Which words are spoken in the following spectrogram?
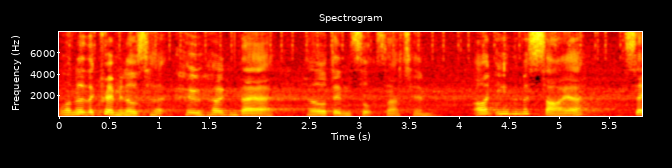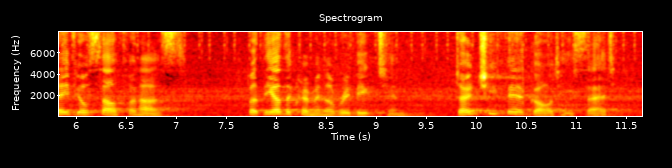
One of the criminals who hung there hurled insults at him. Aren't you the Messiah? Save yourself and us. But the other criminal rebuked him. Don't you fear God, he said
